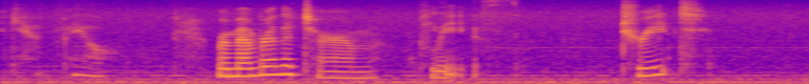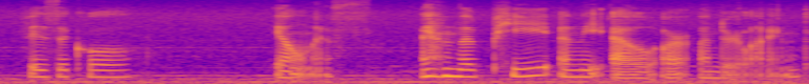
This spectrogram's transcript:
You can't fail. Remember the term please. Treat physical illness. And the P and the L are underlined.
